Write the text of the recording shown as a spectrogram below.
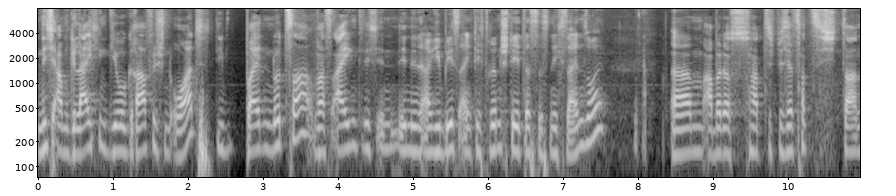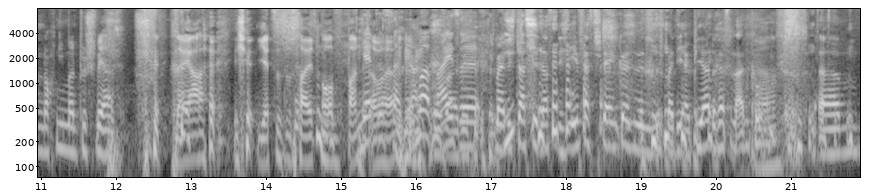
nicht am gleichen geografischen Ort, die beiden Nutzer, was eigentlich in, in den AGBs eigentlich drin steht, dass das nicht sein soll. Ähm, aber das hat sich, bis jetzt hat sich da noch niemand beschwert. Naja, jetzt ist es halt auf Band, jetzt aber ist halt dummerweise Ich meine nicht, dass sie das nicht eh feststellen können, wenn sie sich mal die IP-Adressen angucken. Ja. Ähm,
